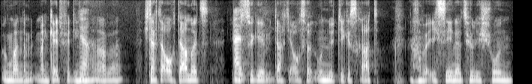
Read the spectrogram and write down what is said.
irgendwann damit mein Geld verdiene, Ja. aber ich dachte auch damals, ich muss Also- zugeben, dachte ich auch, es wäre ein unnötiges Rad. Aber ich sehe natürlich schon,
